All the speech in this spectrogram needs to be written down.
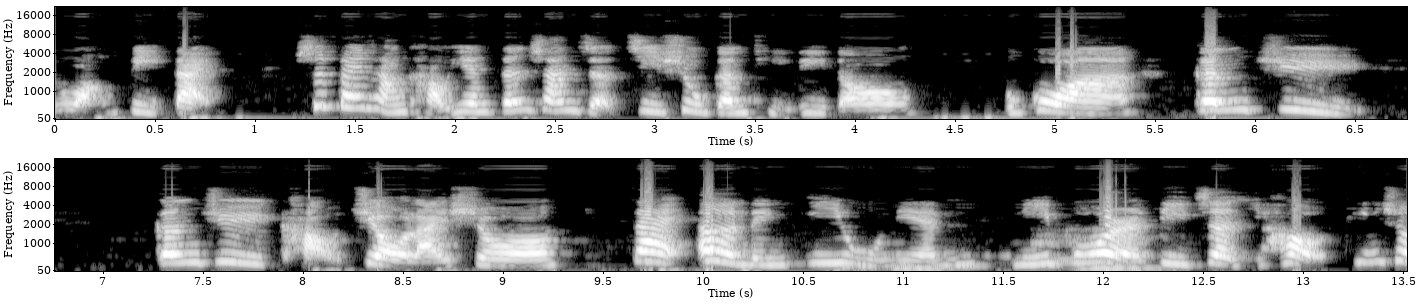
亡地带，是非常考验登山者技术跟体力的哦。不过啊，根据根据考究来说，在二零一五年尼泊尔地震以后，听说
